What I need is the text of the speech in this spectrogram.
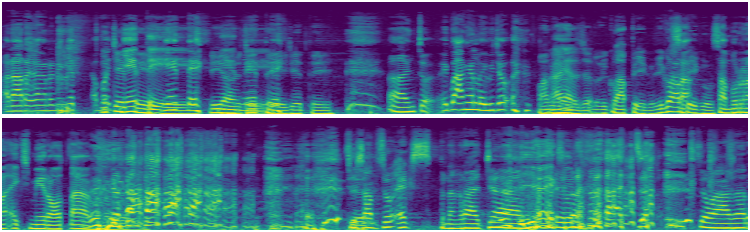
Ada-ada ngarani nyet apa CT. Nyete. Nyete. Iya, Nyete. CT. Ancuk, iku angel iku, Cuk. Angel, Cok. Iku apik iku. Iku apik iku. Sampurna X Mirota ngono lho. Si Samsung X benang raja. Iya X udah raja. Semangar.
